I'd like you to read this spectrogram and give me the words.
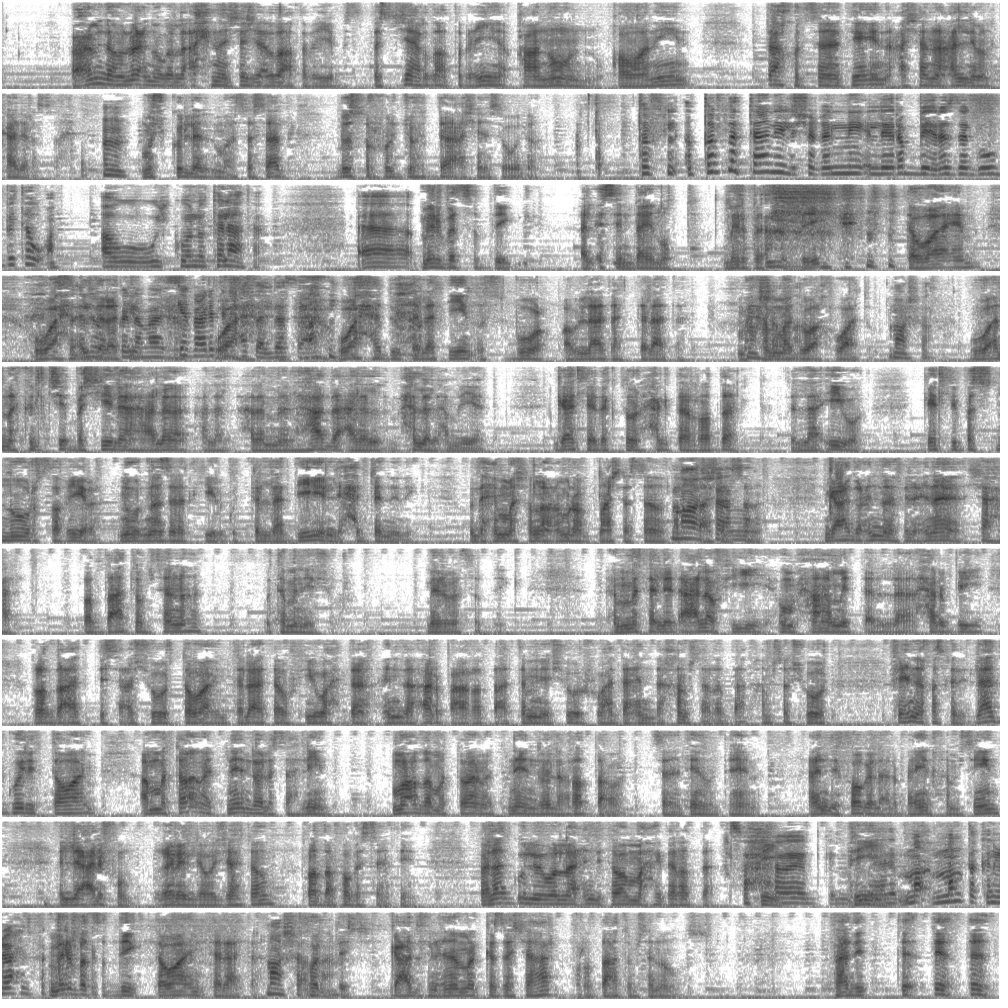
وعندهم الوعي انه والله إحنا نشجع الرضاعه الطبيعية بس تشجيع الرضاعه الطبيعية قانون وقوانين تأخذ سنتين عشان أعلم الكادر الصحي. مش كل المؤسسات بيصرفوا الجهد ده عشان يسووا ده. طفل الطفل الثاني اللي شغلني اللي ربي رزقه بتوأم أو يكونوا ثلاثة آه ميرفت صديق الاسم ده ينط ميرفت صديق توائم سألهم 31 كلهم كيف عرفت حسال ده؟ سؤال. 31 أسبوع أولادها الثلاثة محمد. وأخواته. ما شاء الله. وأنا كل شيء بشيلها على على على من هذا على محل العمليات. قالت لي يا دكتور حقدر ارضع قلت لها إيوه. قالت لي بس نور صغيرة نور نزلت كيلو قلت لها دي اللي حتجننك ودحين ما شاء الله عمرهم 12 سنة ما 13 شاء الله. سنة. قعدوا عندنا في العناية شهر. رضعتهم سنة وثمانية شهور. ميرفت صديق. المثل الأعلى في أم حامد الحربي رضعت تسعة شهور توائم ثلاثة وفي واحدة عندها أربعة رضعت ثمانية شهور في واحدة عندها خمسة رضعت خمسة شهور. في عندنا قصة لا تقولي التوائم. أما التوائم الاثنين دول سهلين. معظم التوائم الاثنين دول رضعوا سنتين وانتهينا. عندي فوق ال 40 50 اللي أعرفهم غير اللي وجهتهم رضع فوق السنتين. فلا تقولي والله عندي توائم ما حقدر ارضع صح في. يمكن. يعني منطق إن الواحد يفكر مربط. صديق توائم ثلاثة ما شاء الله. خدش قعدوا في العناية المركزة شهر ورضعتهم سنة ونص فهذه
